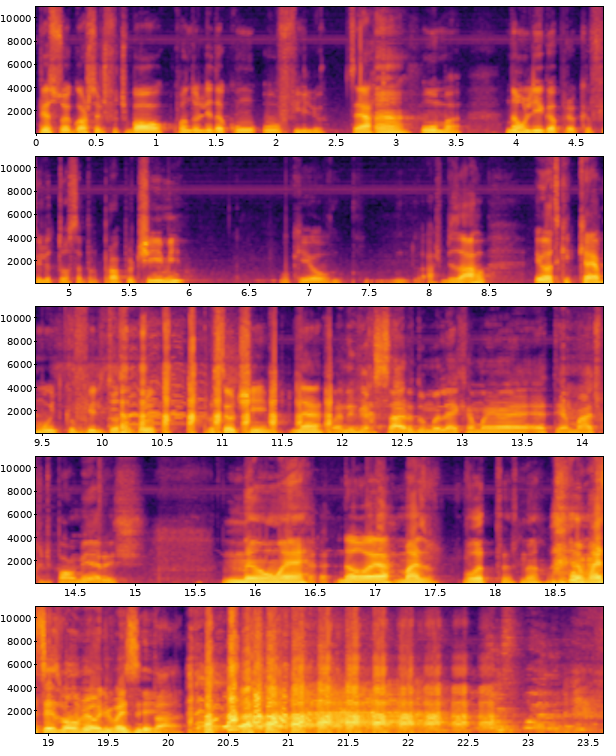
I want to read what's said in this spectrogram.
pessoa que gosta de futebol quando lida com o filho, certo? Ah. Uma, não liga para que o filho torça pro próprio time, o que eu acho bizarro, e outro que quer muito que o filho torça pro, pro seu time, né? O aniversário do moleque amanhã é, é temático de Palmeiras? Não é. Não é? Mas, puta, não. Mas vocês vão ver onde vai ser. Tá, tá. Olha o spoiler aí.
